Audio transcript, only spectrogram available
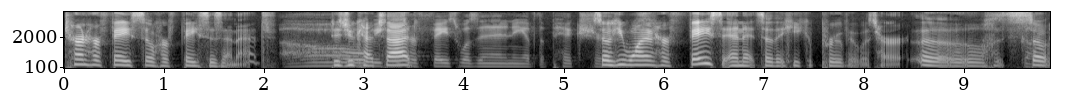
turn her face so her face is in it. Oh, Did you oh, catch because that? Her face wasn't in any of the pictures. So he wanted her face in it so that he could prove it was her. Ugh, it's so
